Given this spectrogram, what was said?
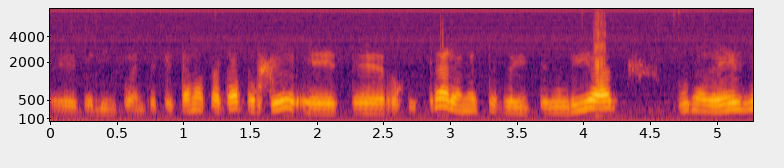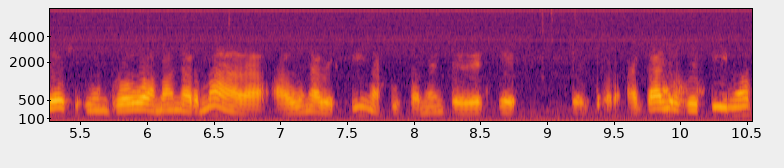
eh, delincuentes. Estamos acá porque eh, se registraron hechos de inseguridad, uno de ellos un robo a mano armada a una vecina justamente de este sector. Acá los vecinos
